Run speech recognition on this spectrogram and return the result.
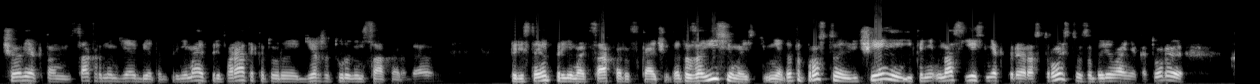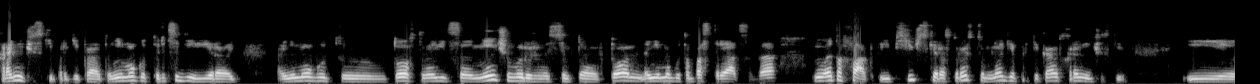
Человек там с сахарным диабетом принимает препараты, которые держат уровень сахара, да, перестает принимать сахар, скачет. Это зависимость? Нет, это просто лечение, и у нас есть некоторые расстройства, заболевания, которые хронически протекают, они могут рецидивировать, они могут э, то становиться меньше выраженность симптомов, то они могут обостряться, да. Ну, это факт. И психические расстройства многие протекают хронически. И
